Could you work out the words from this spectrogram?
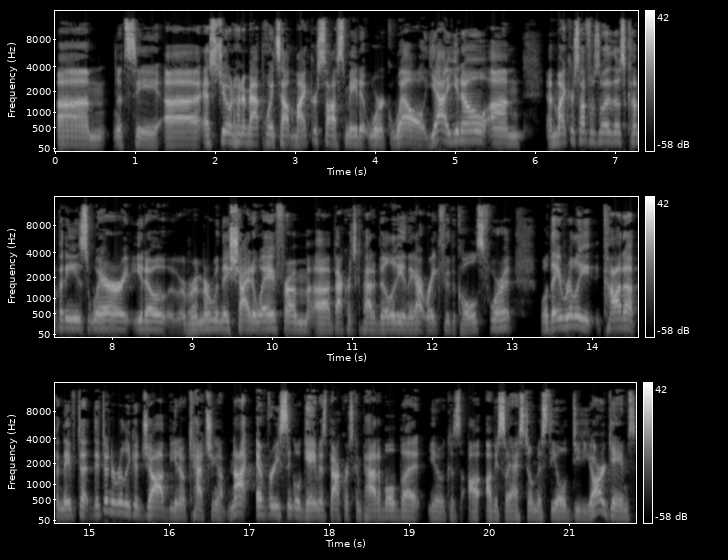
um, let's see. Uh, SG100 Matt points out Microsoft's made it work well. Yeah, you know, um, and Microsoft was one of those companies where you know, remember when they shied away from uh, backwards compatibility and they got raked through the coals for it. Well, they really caught up and they've done they've done a really good job, you know, catching up. Not every single game is backwards compatible, but you know, because obviously I still miss the old DDR games,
